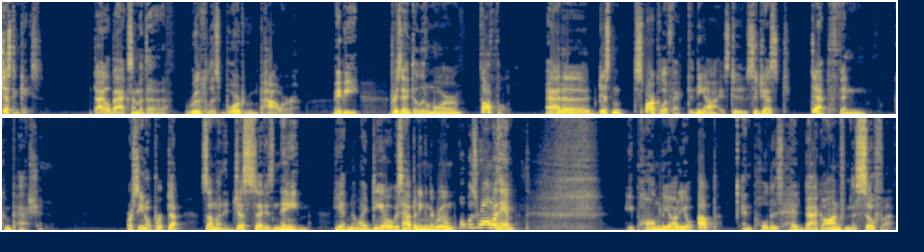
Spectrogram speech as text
just in case. Dial back some of the ruthless boardroom power. Maybe present a little more thoughtful. Add a distant sparkle effect in the eyes to suggest depth and compassion. Orsino perked up. Someone had just said his name. He had no idea what was happening in the room. What was wrong with him? He palmed the audio up and pulled his head back on from the sofa.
